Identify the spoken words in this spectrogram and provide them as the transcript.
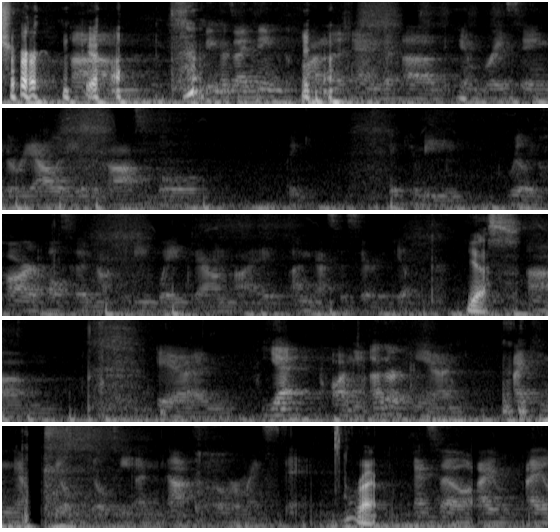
Sure. yeah. Um, because I think on the end of embracing the reality of the gospel, it, it can be really hard also not to be weighed down by unnecessary guilt. Yes. Um, and yet, on the other hand, I can never feel guilty enough over my sin. Right. And so I, I,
